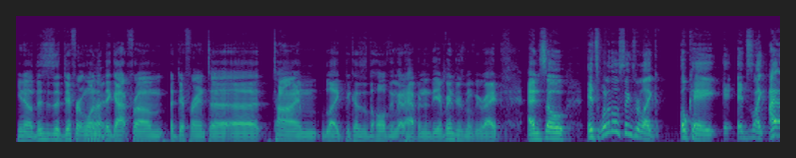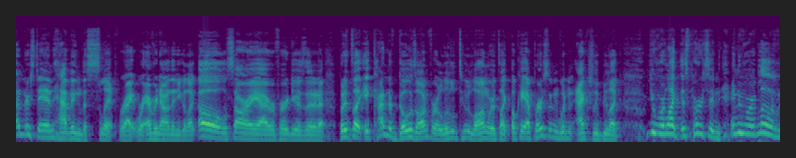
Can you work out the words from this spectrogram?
You know, this is a different one Right. that they got from a different uh, uh, time, like because of the whole thing that happened in the Avengers movie, right? And so it's one of those things where like okay, it's like I understand having the slip, right? Where every now and then you go like, "Oh, sorry, I referred to you as da, da, da." But it's like it kind of goes on for a little too long where it's like, okay, a person wouldn't actually be like, "You were like this person and we were in love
